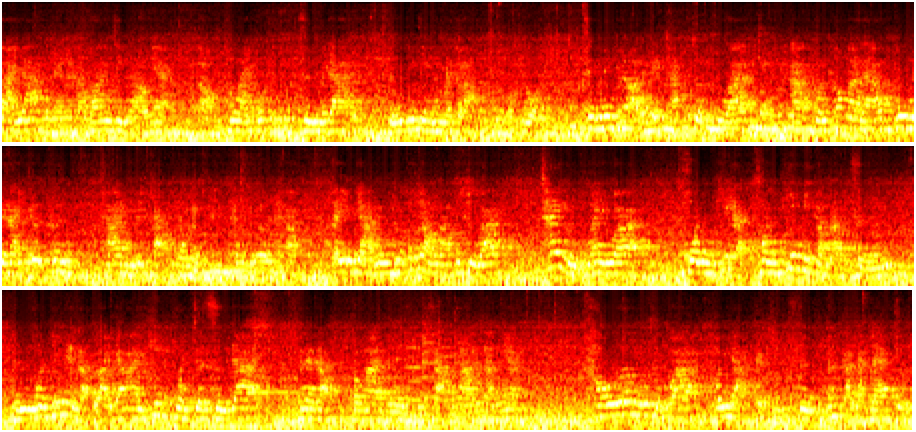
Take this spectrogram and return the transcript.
ตายยากเหมือนกันนะคะว่าจริงๆแล้วเนี่ย ทำไมเขาถึงซื้อไม่ได้ หรือจริงๆทำไมตลาดถึงลดลงสิ่งหนึ่งที่เราเห็นชัดที่สุดคือว่าอ่าคนเข้ามาแล้วกู้ไม่ได้เยอะขึ้นใช่นี่เป็นข่าวที่เราเห็นเยอะนะคะแต่อีกอย่างหนึ่งที่เราต้องยอมรับก็คือว่า ใช่หรือไม่ว่าคนที่ละคนที่มีกำลังซื้อ หรือคนที่มีระดับรายได้ที่ควรจะซื้อได้ในระดับประมาณหนึ่งถึงสามล้านนั้นเนี่ยเขาเริ่มรู้สึกว่าเขาอยากจะคิดซื้อตั้งแต่แรกๆเลย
